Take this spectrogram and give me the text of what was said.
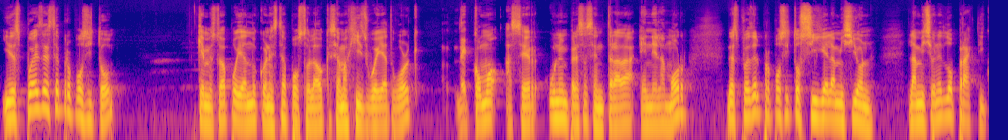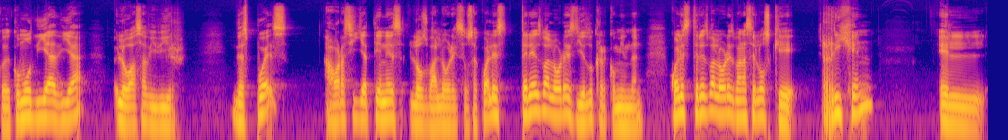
Y después de este propósito, que me estoy apoyando con este apostolado que se llama His Way at Work, de cómo hacer una empresa centrada en el amor. Después del propósito sigue la misión. La misión es lo práctico, de cómo día a día lo vas a vivir. Después, ahora sí ya tienes los valores. O sea, ¿cuáles tres valores? Y es lo que recomiendan. ¿Cuáles tres valores van a ser los que rigen el,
